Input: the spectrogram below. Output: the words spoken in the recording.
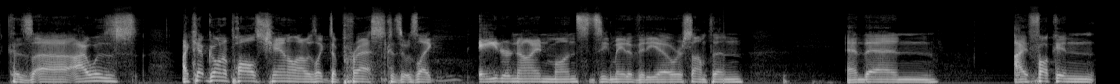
Because uh, I was, I kept going to Paul's channel and I was like depressed because it was like eight or nine months since he'd made a video or something, and then I fucking,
